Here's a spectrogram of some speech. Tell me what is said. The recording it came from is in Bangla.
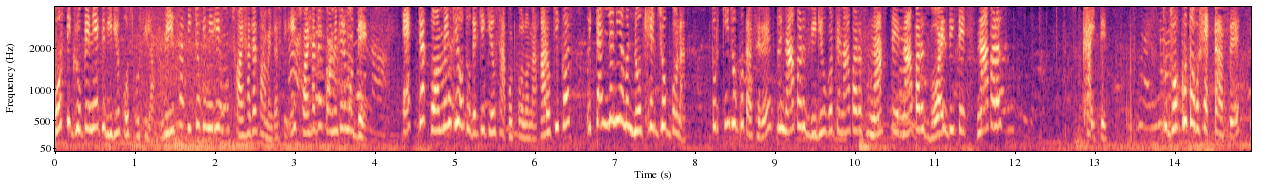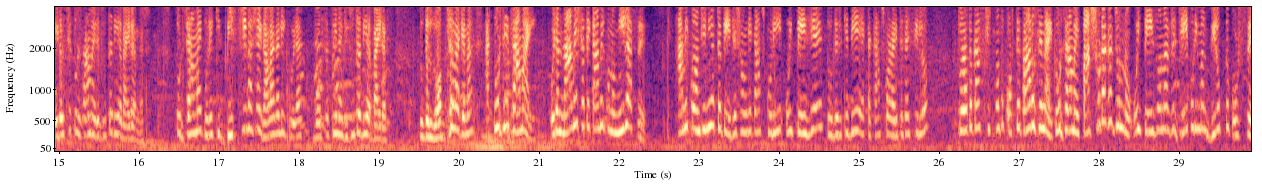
বস্তি গ্রুপে নিয়ে একটা ভিডিও পোস্ট করছিলাম। রিলস আর টিকটকে মিলিয়ে মোট ছয় হাজার কমেন্ট আসছে। এই ছয় হাজার কমেন্টের মধ্যে একটা কমেন্টেও তোদেরকে কেউ সাপোর্ট করল না। আরও কি কস? ওই টাইমটা আমার নখের যোগ্য না। তোর কি যোগ্যতা আছে রে? তুই না পারস ভিডিও করতে, না পারস নাচতে, না পারস ভয়েস দিতে, না পারস খাইতে। তোর যোগ্যতা অবশ্য একটা আছে। এটা হচ্ছে তোর জামাইরে জুতা দিয়ে বাইরানের তোর জামাই তোরে কি বিশ্রী ভাষায় গালাগালি করে বলছে, তুই নাকি জুতা দিয়ে বাইরাস তোদের লজ্জা লাগে না? আর তোর যে জামাই ওইটা নামের সাথে কামের কোনো মিল আছে? আমি কন্টিনিউ একটা পেজের সঙ্গে কাজ করি, ওই পেজে তোদেরকে দিয়ে একটা কাজ করাইতে চাইছিল। তোরা তো কাজ ঠিক মতো করতে পারো নাই। তোর জামাই পাঁচশো টাকার জন্য ওই পেজ ওনারে যে পরিমাণ বিরক্ত করছে,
